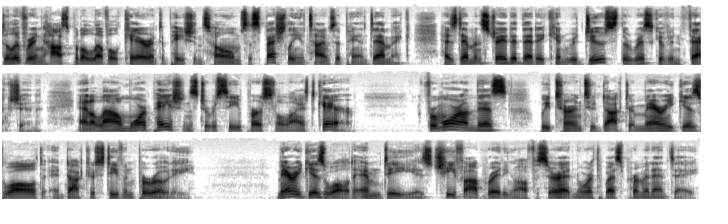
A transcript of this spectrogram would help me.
Delivering hospital level care into patients' homes, especially in times of pandemic, has demonstrated that it can reduce the risk of infection and allow more patients to receive personalized care. For more on this, we turn to Dr. Mary Giswold and Dr. Stephen Parodi. Mary Giswold, MD, is Chief Operating Officer at Northwest Permanente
